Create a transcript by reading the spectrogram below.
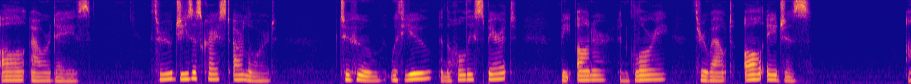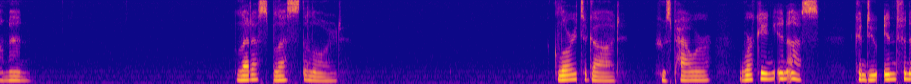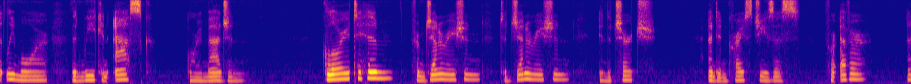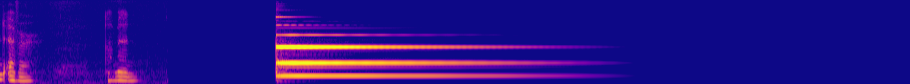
all our days. Through Jesus Christ our Lord, to whom, with you and the Holy Spirit, be honor and glory throughout all ages. Amen. Let us bless the Lord. Glory to God, whose power, working in us, can do infinitely more than we can ask or imagine. Glory to Him from generation to generation in the Church and in Christ Jesus forever and ever. Amen.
